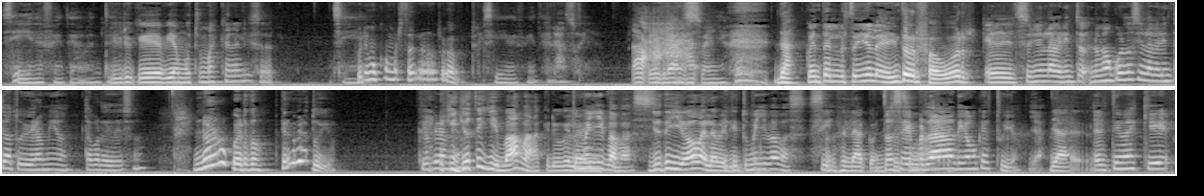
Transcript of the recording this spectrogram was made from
Sí, definitivamente. Yo creo que había mucho más que analizar. Sí, Podríamos conversar en otro capítulo. sí definitivamente. Sueño. El gran sueño. Ya, cuéntale el sueño del laberinto, por favor. El sueño del laberinto. No me acuerdo si el laberinto era tuyo o era mío. ¿Te acuerdas de eso? No lo recuerdo, creo que era tuyo. Creo que era Es que yo te llevaba, creo que Tú me llevabas. Yo te llevaba la Es que tú me llevabas, sí. La Entonces, en verdad, madre. digamos que es tuyo. Ya. Ya. El tema es que,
